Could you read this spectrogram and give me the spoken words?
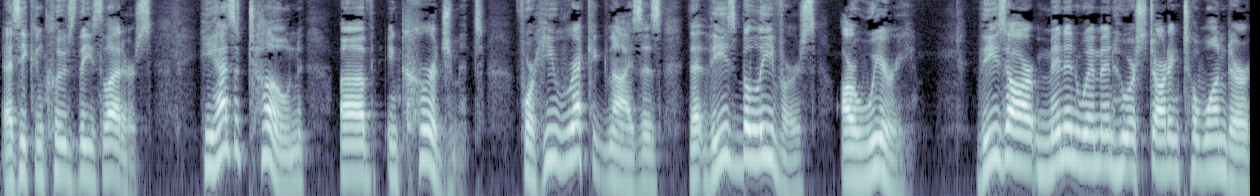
as he concludes these letters. He has a tone of encouragement, for he recognizes that these believers are weary. These are men and women who are starting to wonder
